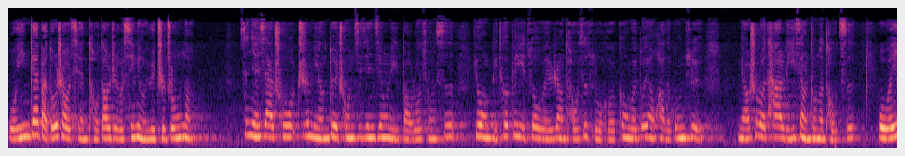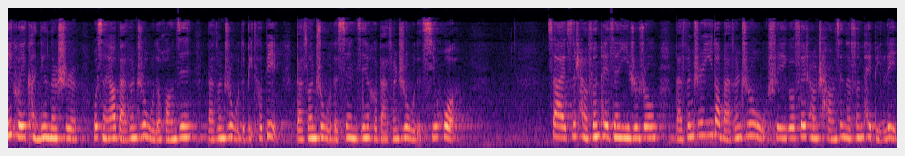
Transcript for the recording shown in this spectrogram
我应该把多少钱投到这个新领域之中呢？今年夏初，知名对冲基金经理保罗·琼斯用比特币作为让投资组合更为多样化的工具。描述了他理想中的投资。我唯一可以肯定的是，我想要百分之五的黄金，百分之五的比特币，百分之五的现金和百分之五的期货。在资产分配建议之中，百分之一到百分之五是一个非常常见的分配比例，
